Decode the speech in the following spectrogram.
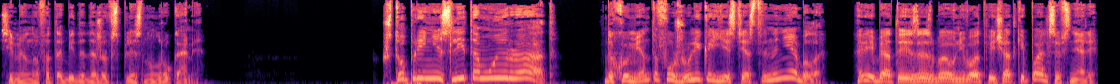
Семенов от обиды даже всплеснул руками. «Что принесли, тому и рад. Документов у жулика, естественно, не было. Ребята из СБ у него отпечатки пальцев сняли.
